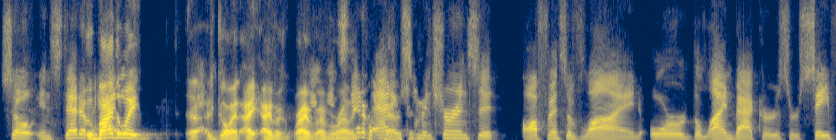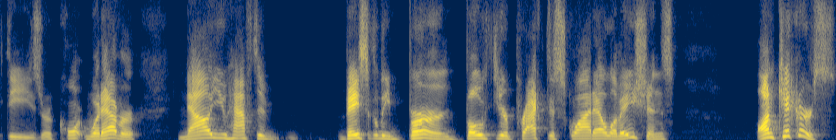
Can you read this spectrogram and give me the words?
So instead of Who, by the way, uh, go ahead. I, I have a, I have a instead Riley of adding Patterson. some insurance at offensive line or the linebackers or safeties or cor- whatever, now you have to basically burn both your practice squad elevations on kickers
